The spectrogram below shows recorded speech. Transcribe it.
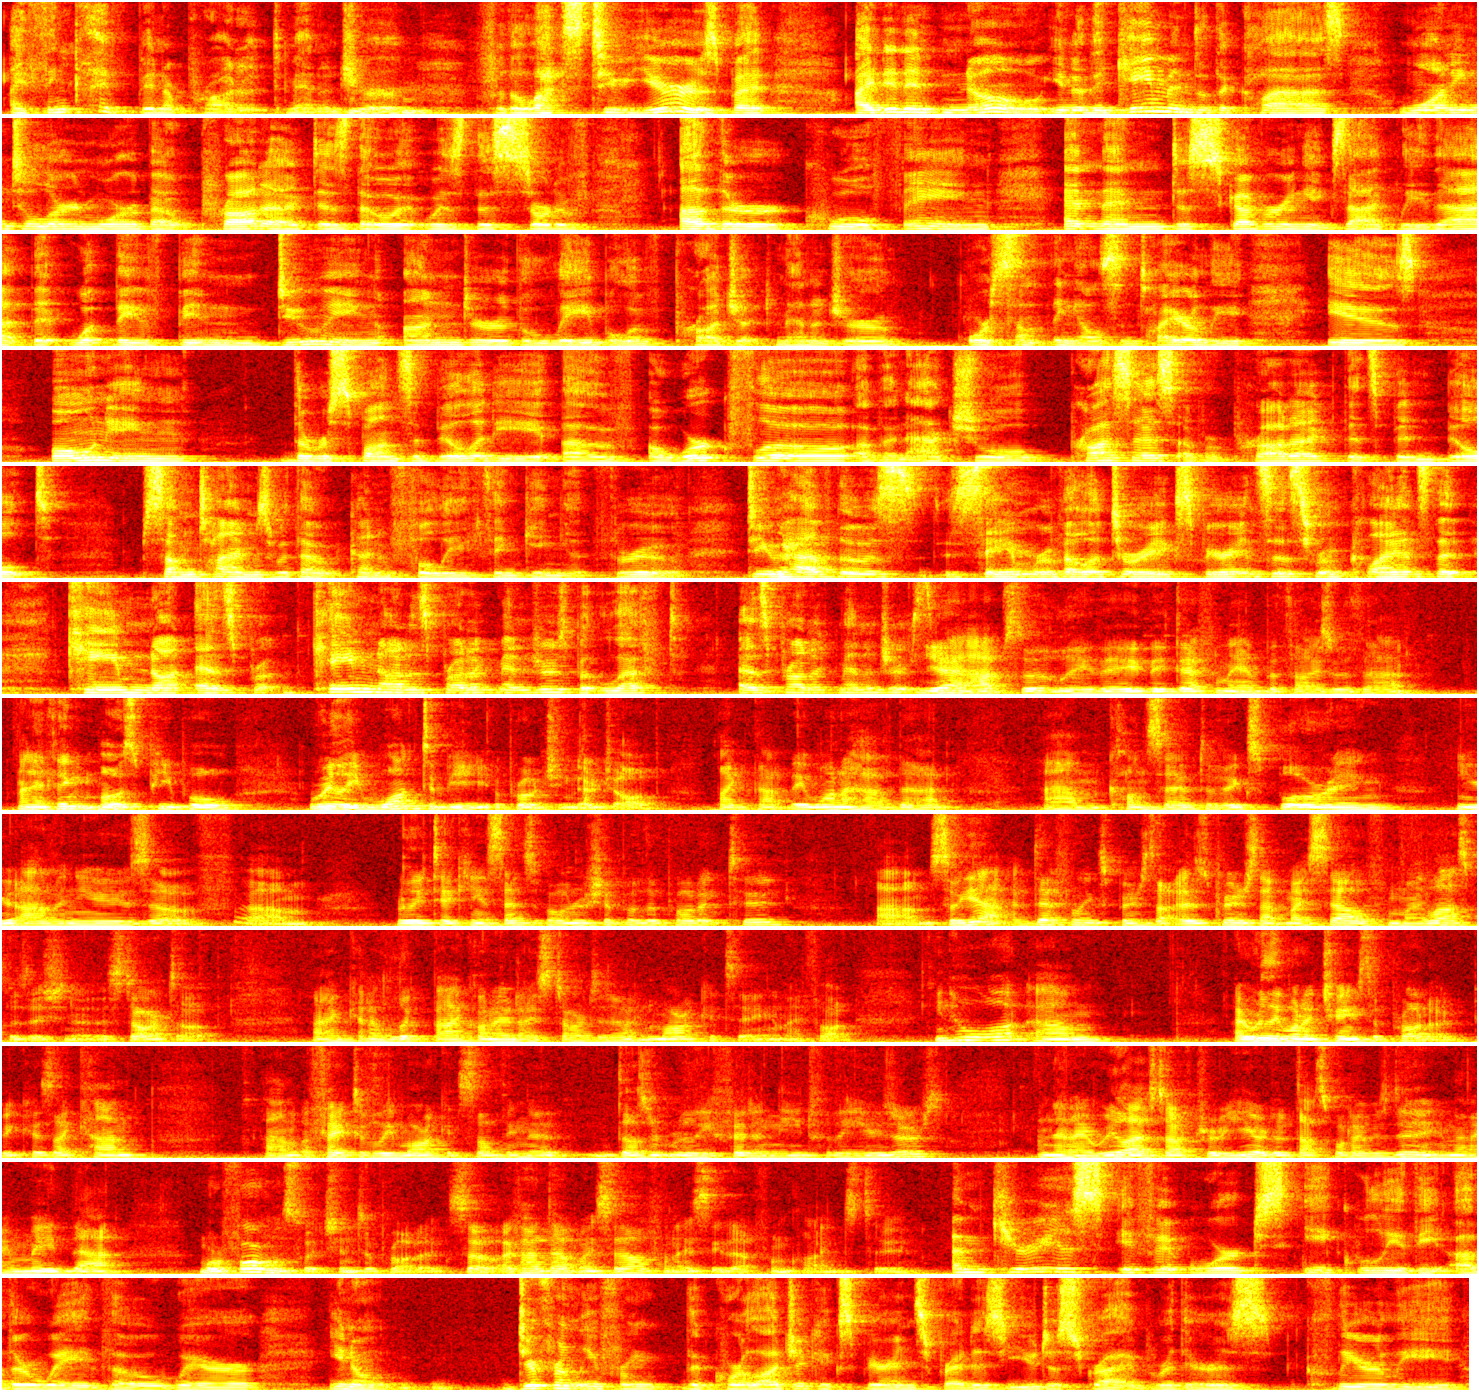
I think I've been a product manager for the last two years, but I didn't know. You know, they came into the class wanting to learn more about product as though it was this sort of other cool thing and then discovering exactly that that what they've been doing under the label of project manager or something else entirely is owning the responsibility of a workflow of an actual process of a product that's been built sometimes without kind of fully thinking it through do you have those same revelatory experiences from clients that came not as pro- came not as product managers but left as product managers Yeah, absolutely. They, they definitely empathize with that. And I think most people really want to be approaching their job like that. They want to have that um, concept of exploring new avenues, of um, really taking a sense of ownership of the product too. Um, so, yeah, I've definitely experienced that. I experienced that myself in my last position at a startup. And kind of look back on it, I started out in marketing and I thought, you know what? Um, I really want to change the product because I can't um, effectively market something that doesn't really fit a need for the users. And then I realized after a year that that's what I was doing, and then I made that more formal switch into product. So I've had that myself, and I see that from clients too. I'm curious if it works equally the other way, though, where, you know, differently from the CoreLogic experience, Fred, as you described, where there is clearly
